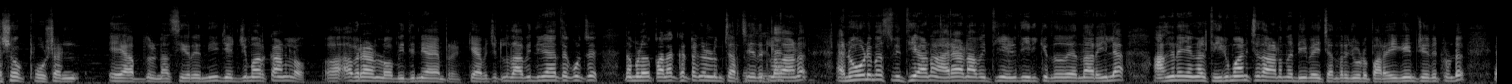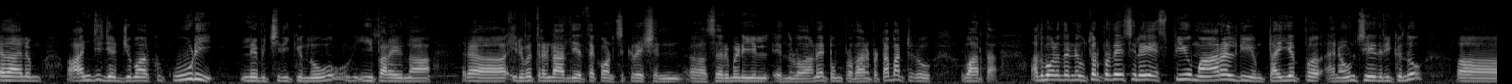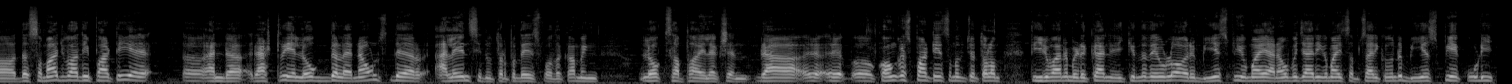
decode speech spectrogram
Ashok Bhushan A Abdul Nazeer എന്നീ ജഡ്ജിമാർക്കാണല്ലോ അവരാണല്ലോ വിധിന്യായം പ്രഖ്യാപിച്ചിട്ടുള്ളത്. ആ വിധിന്യായത്തെക്കുറിച്ച് നമ്മൾ പല ഘട്ടങ്ങളിലും ചർച്ച ചെയ്തിട്ടുള്ളതാണ്. അനോണിമസ് വിധിയാണ് ആരാണ് ആ വിധി എഴുതിയിരിക്കുന്നത് എന്നറിയില്ല. അങ്ങനെ ഞങ്ങൾ തീരുമാനിച്ചതാണെന്ന് ഡി വൈ ചന്ദ്രചൂഡ് പറയുകയും ചെയ്തിട്ടുണ്ട്. ഏതായാലും അഞ്ച് ജഡ്ജിമാർക്ക് കൂടി ലഭിച്ചിരിക്കുന്നു. ഈ പറയുന്ന ഇരുപത്തിരണ്ടാം തീയതിയത്തെ കോൺസെക്രേഷൻ സെറിമണിയിൽ എന്നുള്ളതാണ് ഏറ്റവും പ്രധാനപ്പെട്ട മറ്റൊരു വാർത്ത. അതുപോലെ തന്നെ ഉത്തർപ്രദേശിലെ എസ് പിയും ആർ എൽ ഡിയും ടൈപ്പ് അനൗൺസ് ചെയ്തിരിക്കുന്നു. The Samajwadi party and Rashtriya Lok Dal announce their alliance in Uttar Pradesh for the coming Lok Sabha election. Congress പാർട്ടിയെ സംബന്ധിച്ചിടത്തോളം തീരുമാനമെടുക്കാനിരിക്കുന്നതേ ഉള്ളൂ. അവർ ബി എസ് പിയുമായി അനൗപചാരികമായി സംസാരിക്കുന്നുണ്ട്. ബി എസ് പിയെ കൂടി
